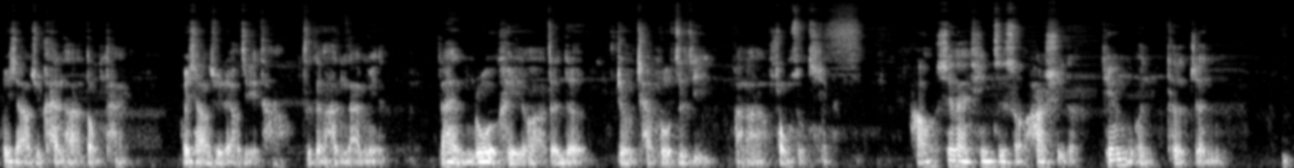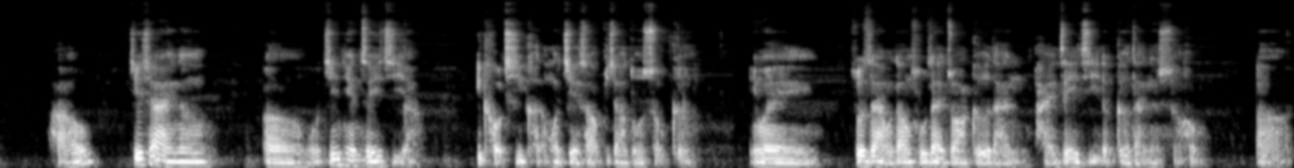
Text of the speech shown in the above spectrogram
会想要去看他的动态，会想要去了解他，这个很难免。但如果可以的话，真的就强迫自己把它封锁起来。好，先来听这首 Hush 的《天文特征》。好，接下来呢？呃，我今天这一集啊，一口气可能会介绍比较多首歌，因为说实在，我当初在抓歌单排这一集的歌单的时候，啊、呃，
